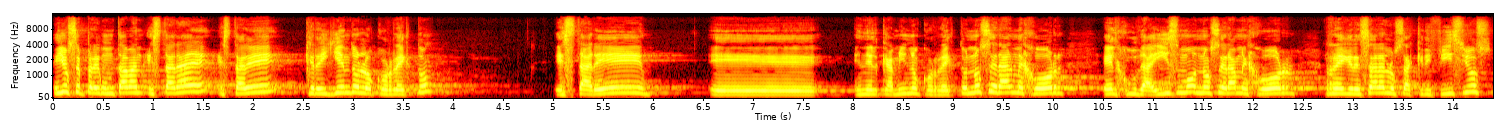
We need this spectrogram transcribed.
Ellos se preguntaban, ¿estaré, estaré creyendo lo correcto? ¿Estaré eh, en el camino correcto? ¿No será mejor el judaísmo? ¿No será mejor regresar a los sacrificios?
